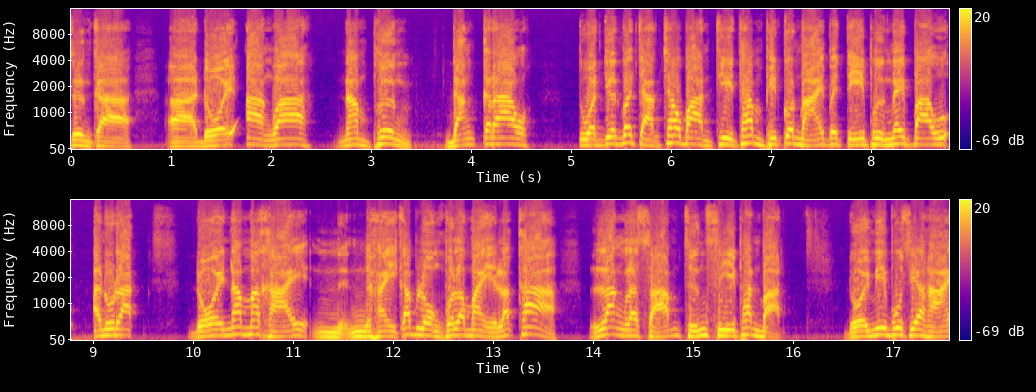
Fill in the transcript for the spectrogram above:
ซึ่งกาโดยอ้างว่าน้ำผึ้งดังกล่าว ตรวจยึดมาจากชาวบ้านที่ทำผิดกฎหมายไปตีผึ้งในป่าอนุรักษ์ โดยนำมาขายให้กับลงผลไม้ราคาลังละ3ถึง4,000บาท โดยมีผู้เสียหาย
